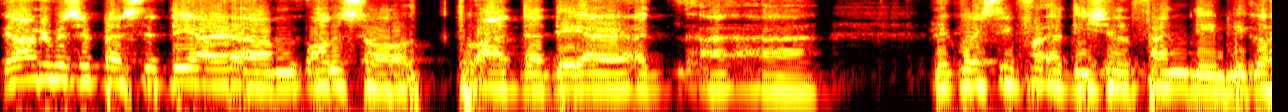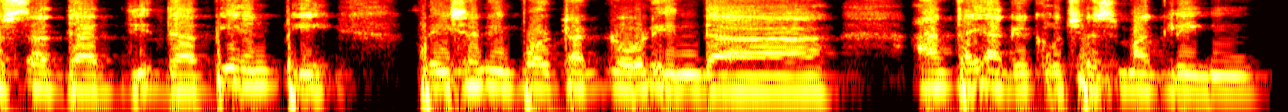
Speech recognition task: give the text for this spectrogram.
Your Honor, Mr. President, they are, um, also, to add that they are, uh, uh, requesting for additional funding because uh, the, the PNP plays an important role in the anti-agriculture smuggling,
